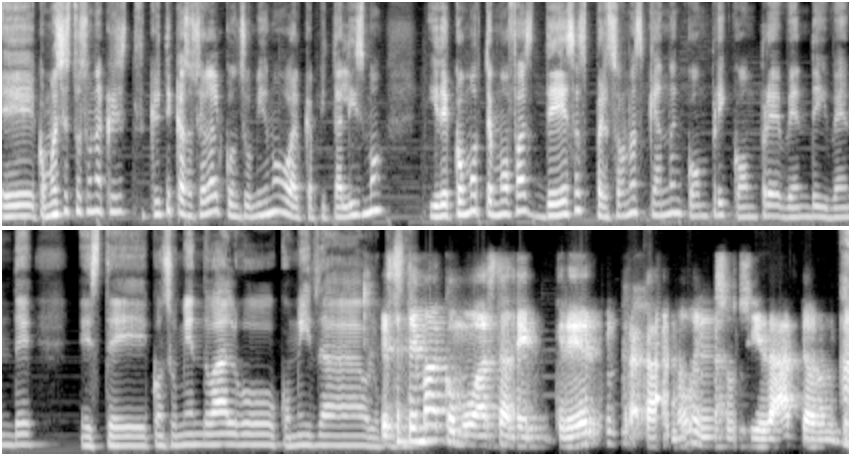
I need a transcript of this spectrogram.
eh, como es esto, es una crítica social al consumismo o al capitalismo y de cómo te mofas de esas personas que andan compre y compre, vende y vende este, consumiendo algo, comida o lo este tema como hasta de querer encajar, ¿no? En la sociedad, cabrón, que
